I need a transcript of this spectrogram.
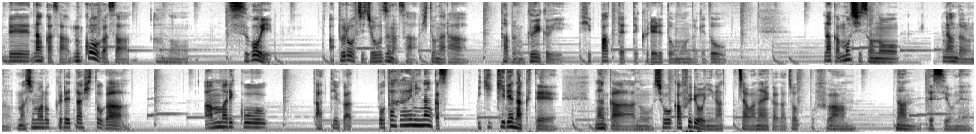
で、なんかさ、向こうがさ、あの、すごいアプローチ上手なさ、人なら、多分グイグイ引っ張ってってくれると思うんだけど、なんかもしその、なんだろうな、マシュマロくれた人が、あんまりこう、あ、っていうか、お互いになんか生ききれなくて、なんかあの、消化不良になっちゃわないかがちょっと不安なんですよね。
